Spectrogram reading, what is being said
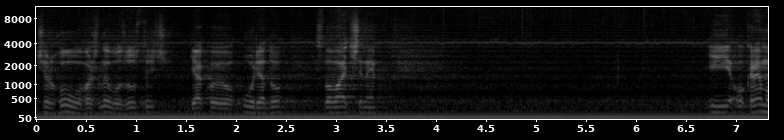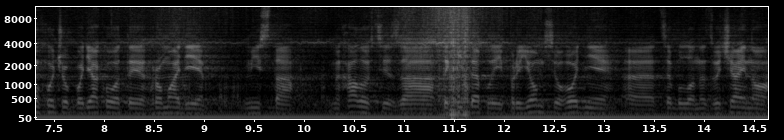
чергову важливу зустріч. Дякую уряду Словаччини. І окремо хочу подякувати громаді міста Михайловці за такий теплий прийом сьогодні. Е, Це було надзвичайно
